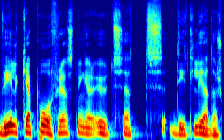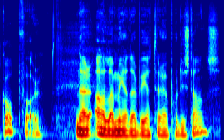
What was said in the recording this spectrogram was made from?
vilka påfrestningar utsätts ditt ledarskap för när alla medarbetare är på distans?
